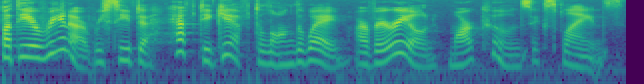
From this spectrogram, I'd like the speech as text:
but the arena received a hefty gift along the way. Our very own Mark Coons explains.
